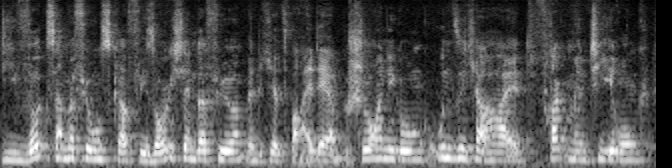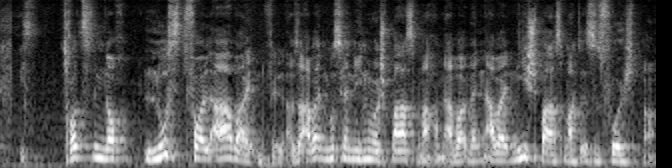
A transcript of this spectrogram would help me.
Die wirksame Führungskraft, wie sorge ich denn dafür, wenn ich jetzt bei all der Beschleunigung, Unsicherheit, Fragmentierung, ist trotzdem noch lustvoll arbeiten will. Also Arbeit muss ja nicht nur Spaß machen, aber wenn Arbeit nie Spaß macht, ist es furchtbar.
